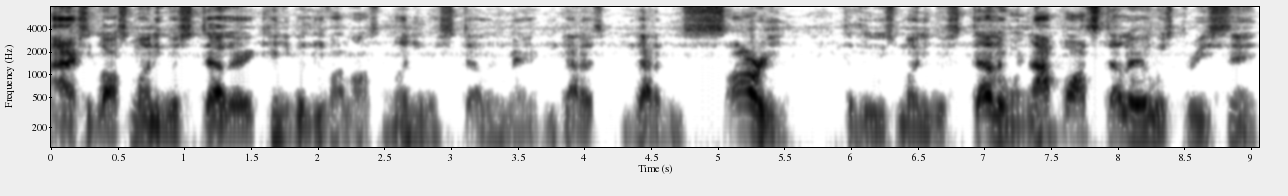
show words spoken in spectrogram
I actually lost money with Stellar. Can you believe I lost money with Stellar, man? You gotta, you gotta be sorry to lose money with Stellar. When I bought Stellar, it was three cent.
